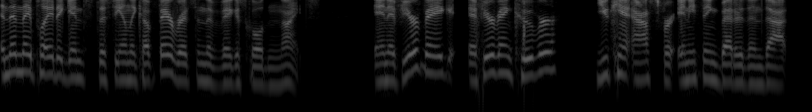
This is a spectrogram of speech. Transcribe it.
And then they played against the Stanley Cup favorites in the Vegas Golden Knights. And if you're Veg- if you're Vancouver, you can't ask for anything better than that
